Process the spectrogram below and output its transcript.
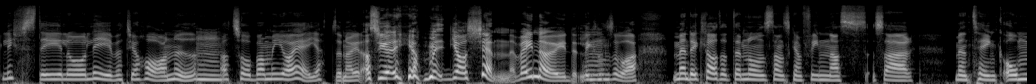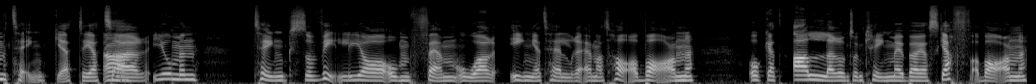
livsstil och livet jag har nu. Mm. Att så bara, men jag är jättenöjd. Alltså jag, jag, jag känner mig nöjd liksom Mm. så. Men det är klart att det någonstans kan finnas så här, men tänk om-tänket i att Ja. så här, jo men tänk så vill jag om fem år inget hellre än att ha barn och att alla runt omkring mig börjar skaffa barn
